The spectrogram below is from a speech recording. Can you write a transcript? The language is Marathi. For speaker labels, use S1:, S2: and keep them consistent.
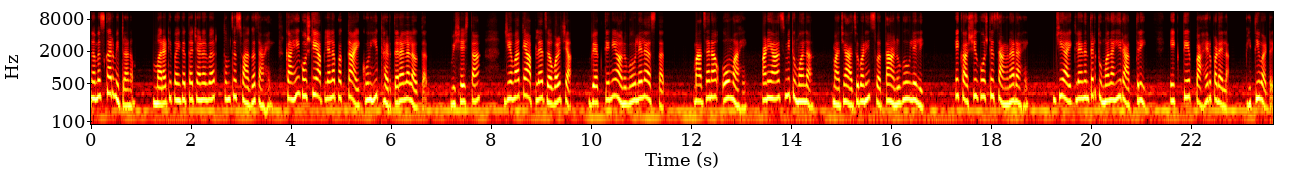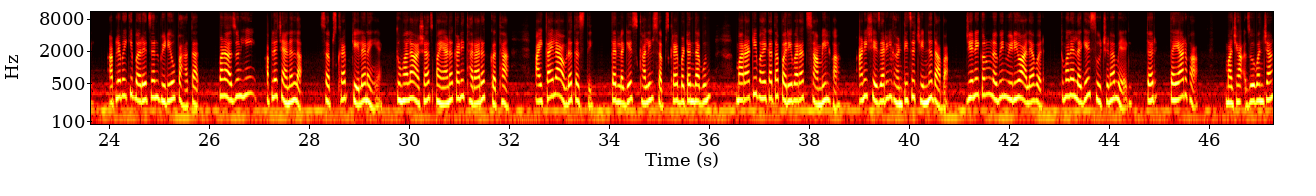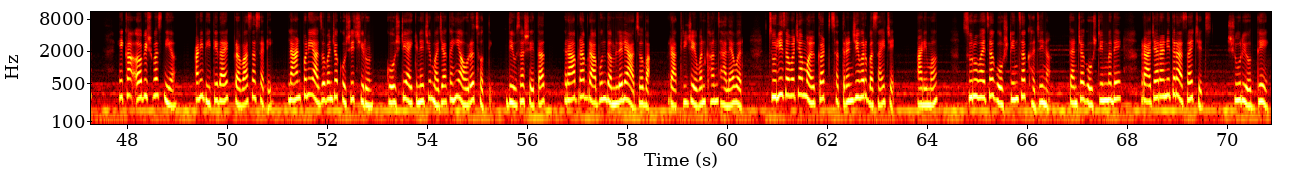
S1: नमस्कार मित्रांनो मराठी पैकथा चॅनलवर तुमचं स्वागत आहे. काही गोष्टी आपल्याला फक्त ऐकूनही थरथरायला लावतात. विशेषतः जेव्हा त्या आपल्या जवळच्या व्यक्तीने अनुभवलेल्या असतात. माझं नाव ओम आहे आणि आज मी तुम्हाला माझ्या आजोबाने स्वतः अनुभवलेली एक अशी गोष्ट सांगणार आहे जी ऐकल्यानंतर तुम्हालाही रात्री एकटे बाहेर पडायला भीती वाटेल. आपल्यापैकी बरेच जण व्हिडिओ पाहतात पण अजूनही आपल्या चॅनलला सबस्क्राईब केलं नाही आहे तुम्हाला अशाच भयानक आणि थरारक कथा ऐकायला आवडत असतील तर लगेच खालील सबस्क्राईब बटन दाबून मराठी भयकथा परिवारात सामील व्हा आणि शेजारील घंटीचं चिन्ह दाबा. जेणेकरून नवीन व्हिडिओ आल्यावर तुम्हाला लगेच सूचना मिळेल. तर तयार व्हा. माझ्या आजोबांच्या एका अविश्वसनीय आणि भीतीदायक प्रवासासाठी लहानपणी आजोबांच्या खुशीत शिरून गोष्टी ऐकण्याची मजा काही आवरच होती. दिवसा शेतात राब राब राबून दमलेले आजोबा रात्री जेवणखान झाल्यावर चुलीजवळच्या मळकट सतरंजीवर बसायचे आणि मग सुरू व्हायचा गोष्टींचा खजिना. त्यांच्या गोष्टींमध्ये राजाराणी तर असायचेच शूर योद्धे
